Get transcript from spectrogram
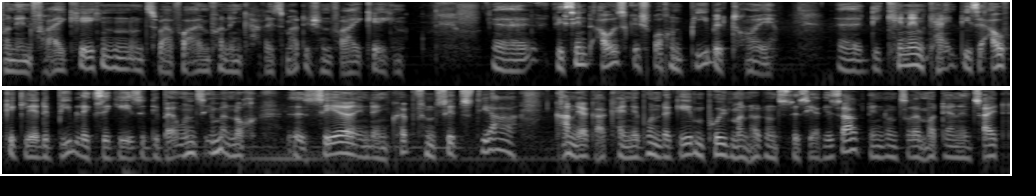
von den Freikirchen und zwar vor allem von den charismatischen Freikirchen. Äh, die sind ausgesprochen bibeltreu. Äh, die kennen kein, diese aufgeklärte Bibelexegese, die bei uns immer noch äh, sehr in den Köpfen sitzt. Ja, kann ja gar keine Wunder geben. Pultmann hat uns das ja gesagt in unserer modernen Zeit.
